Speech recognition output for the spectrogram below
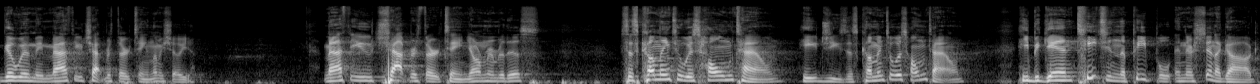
Go with me, Matthew chapter 13. Let me show you. Matthew chapter 13. Y'all remember this? It says, coming to his hometown, he, Jesus, coming to his hometown, he began teaching the people in their synagogue,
